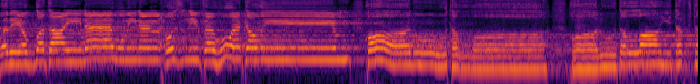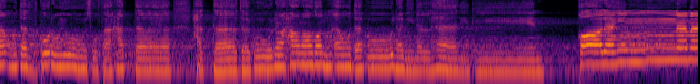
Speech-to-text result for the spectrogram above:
وابيضت عيناه من الحزن فهو كظيم. قالوا تالله تالله تفتأ تذكر يوسف حتى حتى تكون حرضا أو تكون من الهالكين. قال إنما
